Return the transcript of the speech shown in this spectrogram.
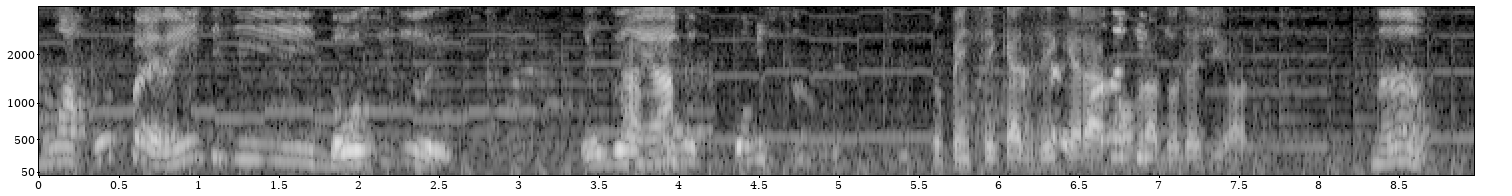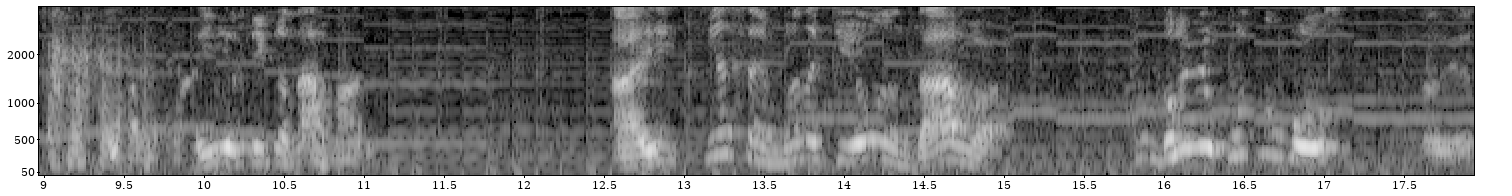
numa conferente de doce de leite. Eu ganhava comissão. Eu pensei que ia dizer que era cobrador da Giota. Não. Aí eu tinha que andar armado. Aí tinha semana que eu andava com 2 mil contos no bolso. Tá ligado?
